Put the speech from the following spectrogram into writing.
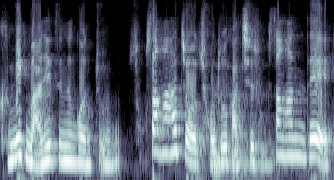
금액이 많이 드는 건 좀 속상하죠. 저도 음. 같이 속상한데,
